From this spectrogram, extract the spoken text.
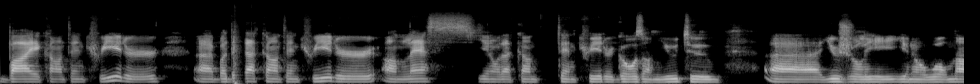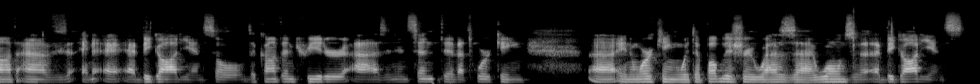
by a content creator, uh, but that content creator, unless you know that content creator goes on YouTube, uh, usually you know will not have an, a, a, big audience. So the content creator has an incentive at working uh, in working with a publisher who has uh, owns a, a big audience.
